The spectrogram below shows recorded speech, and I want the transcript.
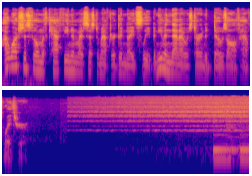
I watched this film with caffeine in my system after a good night's sleep, and even then I was starting to doze off halfway through. Música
